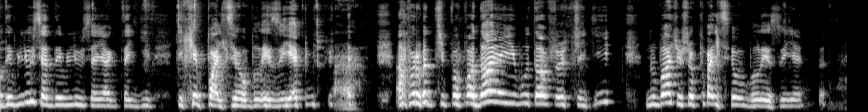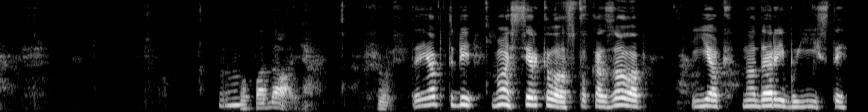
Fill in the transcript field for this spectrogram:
дивлюся, дивлюся, як цей дід тільки пальці облизує. А, А в рот чи попадає йому там щось чи ні. Ну, бачу, що пальці облизує. Попадає. Щось. Та я б тобі мастер-клас показала б, як треба рибу їсти.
